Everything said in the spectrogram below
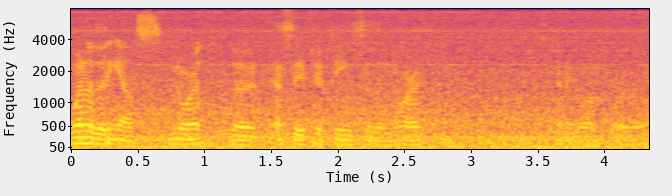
One of the Something else. north, the SA-15s to the north. Just kind of going for though.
